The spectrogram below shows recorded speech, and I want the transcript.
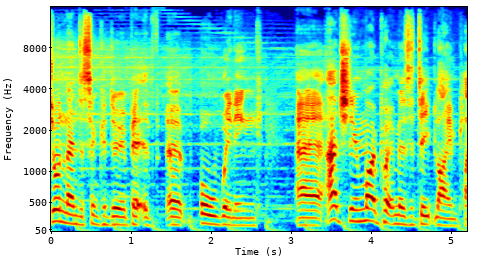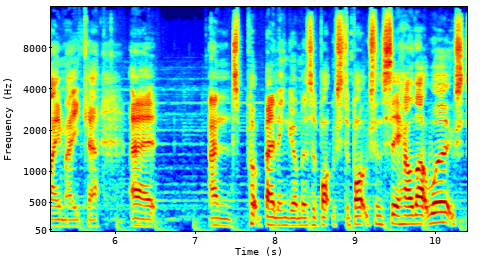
Jordan Henderson can do a bit of uh, ball winning. Uh, actually, we might put him as a deep line playmaker. And put Bellingham as a box to box and see how that works.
